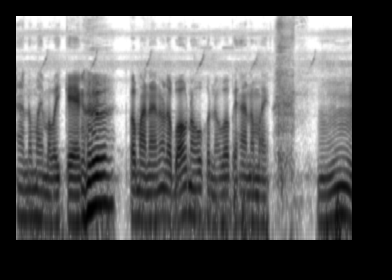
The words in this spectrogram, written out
ห้าหน้ำไม้มาไว้แกงประมาณนั้นเนาะเราบอกเนาะทุกคนเนาะว่าไปห้าหน้ำไม้อืม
